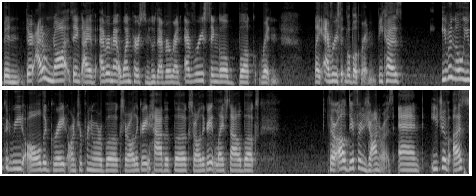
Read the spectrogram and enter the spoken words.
been there I do not think I have ever met one person who's ever read every single book written. Like every single book written because even though you could read all the great entrepreneur books or all the great habit books or all the great lifestyle books, they're all different genres. And each of us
